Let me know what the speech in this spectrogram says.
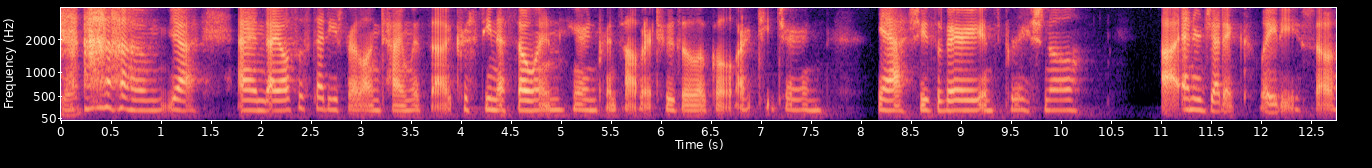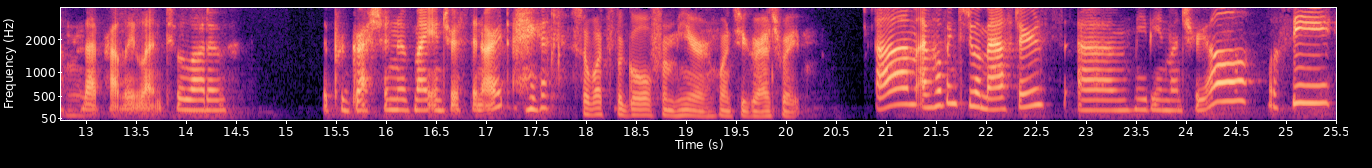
Yeah. um, yeah. And I also studied for a long time with uh, Christina Thoen here in Prince Albert, who's a local art teacher. And yeah, she's a very inspirational, uh, energetic lady. So right. that probably lent to a lot of the progression of my interest in art, I guess. So, what's the goal from here once you graduate? Um, I'm hoping to do a master's, um, maybe in Montreal. We'll see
